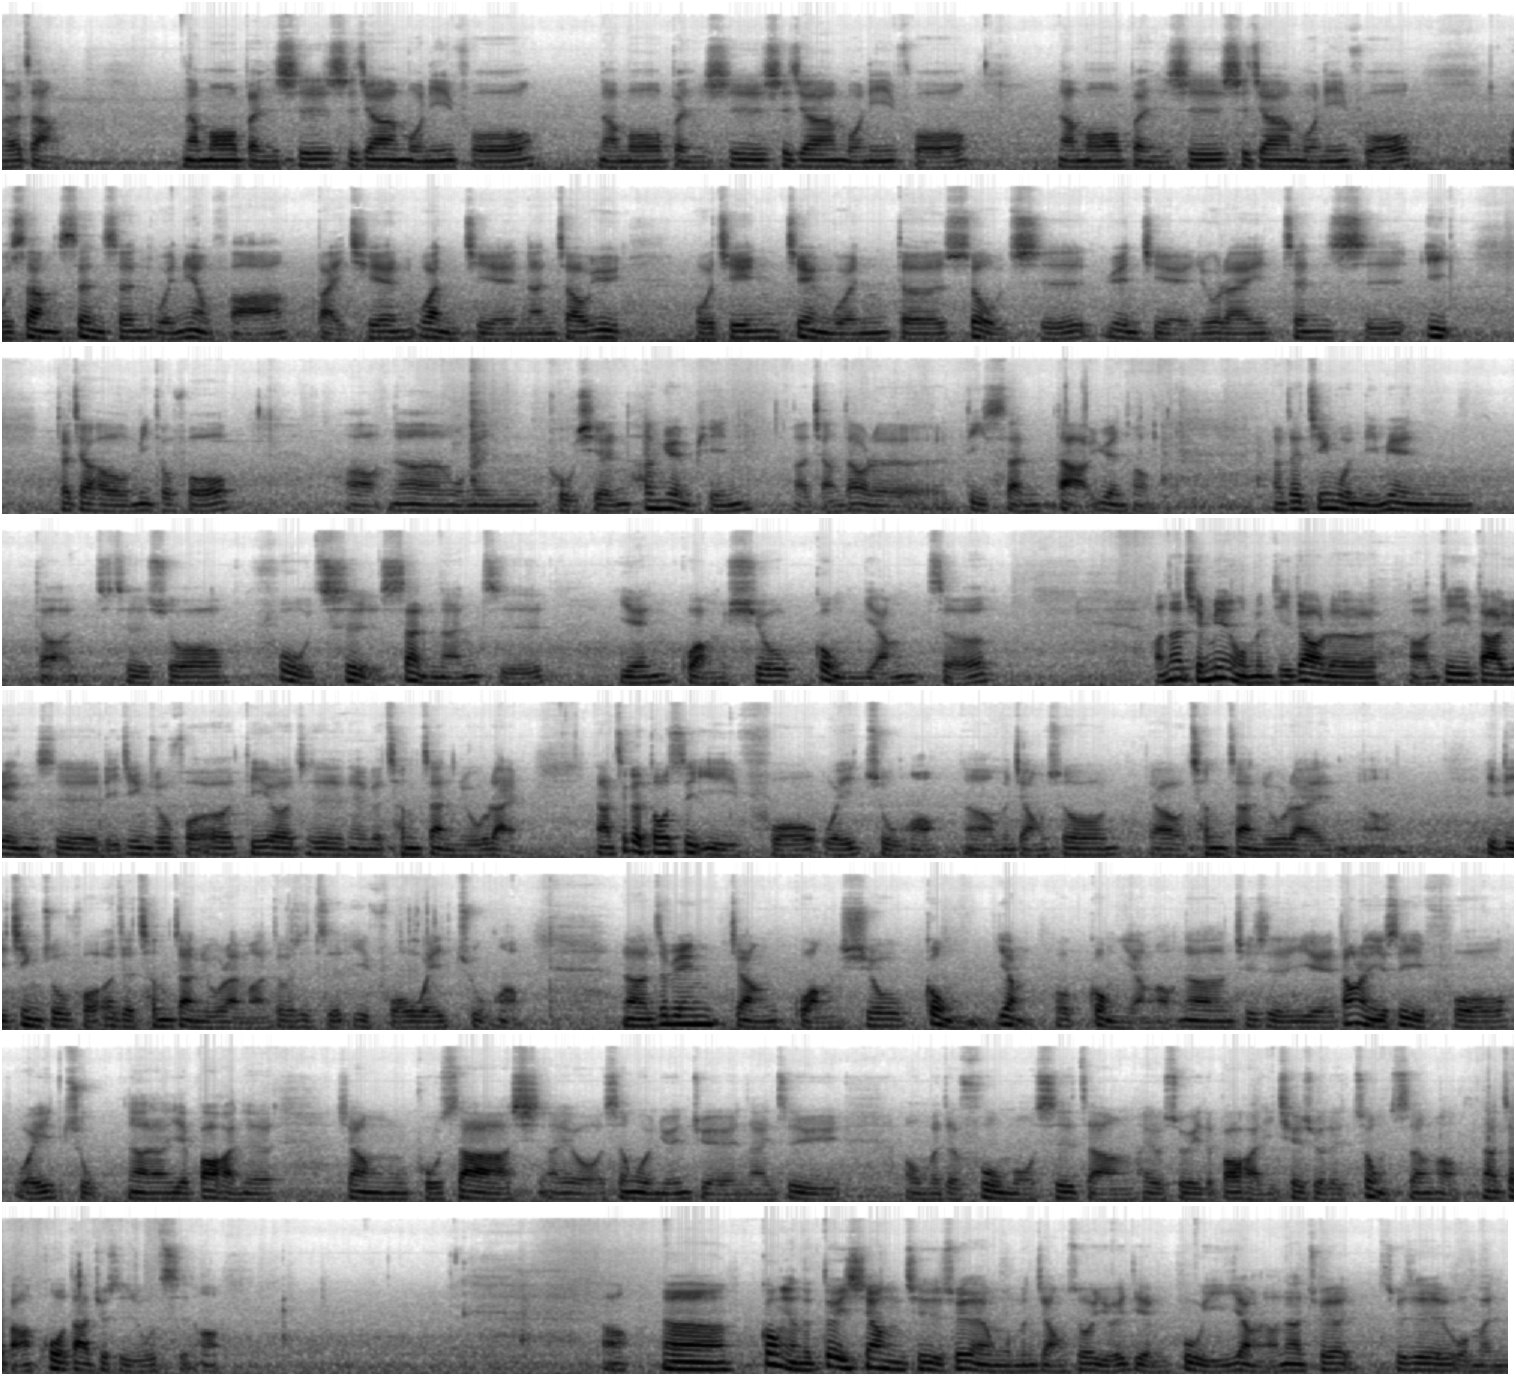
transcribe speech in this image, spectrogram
合掌。南无本师释迦牟尼佛。南无本师释迦牟尼佛。南无本师释迦牟尼佛。无上甚深微妙法，百千万劫难遭遇。我今见闻得受持，愿解如来真实义。大家好，阿弥陀佛。好，那我们普贤行愿品啊，讲到了第三大愿哈。那在经文里面的，是说复次善男子，言广修供养者。好，那前面我们提到了啊，第一大愿是礼敬诸佛，二第二是那个称赞如来。那这个都是以佛为主哦。那我们讲说要称赞如来啊，以礼敬诸佛，二者称赞如来嘛，都是指以佛为主哈。那这边讲广修供养或供养哦，那其实也当然也是以佛为主，那也包含着像菩萨，还有声闻缘觉，乃至于我们的父母师长，还有所有的包含一切所有的众生哈。那再把它扩大就是如此哈。好，那供养的对象其实虽然我们讲说有一点不一样啊，那却就是我们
